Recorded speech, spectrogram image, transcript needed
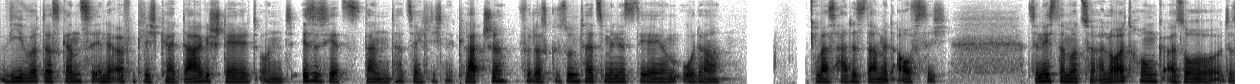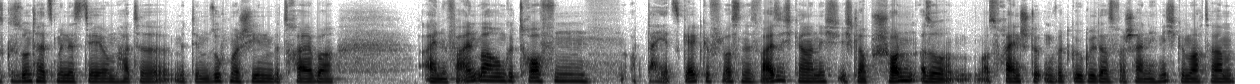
wie wird das Ganze in der Öffentlichkeit dargestellt und ist es jetzt dann tatsächlich eine Klatsche für das Gesundheitsministerium oder was hat es damit auf sich? Zunächst einmal zur Erläuterung. Also das Gesundheitsministerium hatte mit dem Suchmaschinenbetreiber eine Vereinbarung getroffen, ob da jetzt Geld geflossen ist, weiß ich gar nicht. Ich glaube schon. Also aus freien Stücken wird Google das wahrscheinlich nicht gemacht haben.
